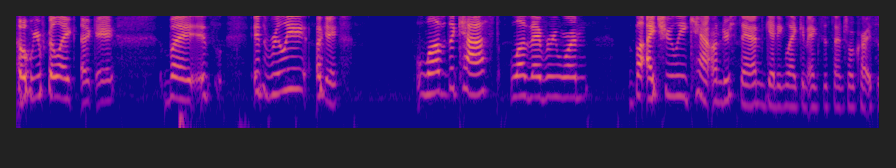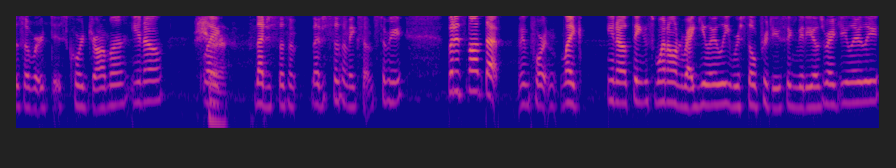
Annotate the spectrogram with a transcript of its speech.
So we were like, okay, but it's it's really okay. Love the cast, love everyone, but I truly can't understand getting like an existential crisis over Discord drama. You know, Sure. like that just doesn't that just doesn't make sense to me. But it's not that important. Like you know, things went on regularly. We're still producing videos regularly.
